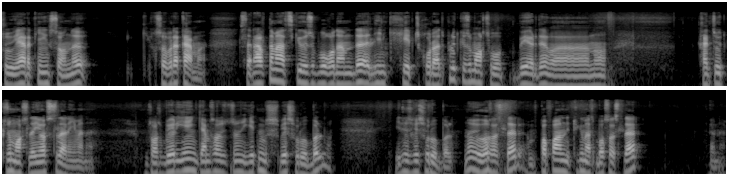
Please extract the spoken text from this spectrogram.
shu yaratgan insonni hisob raqami? Sizlar avtomatik o'zi bu odamni linki kelib chiqaveradi pul o'tkazmoqchi bo'lib bu yerda qancha o'tkazmoqchilar yozsizlaring mana. Misol uchun bu yerga eng kam misol uchun yetmish besh rubl yetmish besh rubl. Ну yozasizlar пополнить tugmasini bosasizlar mana.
